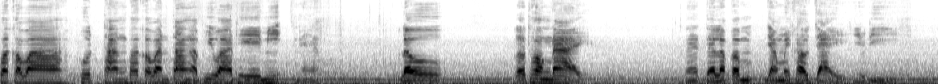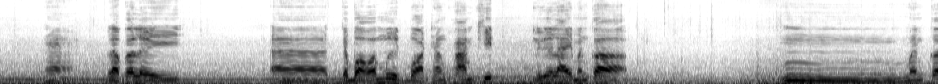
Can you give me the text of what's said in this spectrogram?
พระควา พุทธังพระกวันตังอภิวาเทมินะเราเราท่องได้นะแต่เราก็ยังไม่เข้าใจอยู่ดีนะ เราก็เลยเจะบอกว่ามืดบอดทางความคิด หรืออะไรมันก็ อืม มันก็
